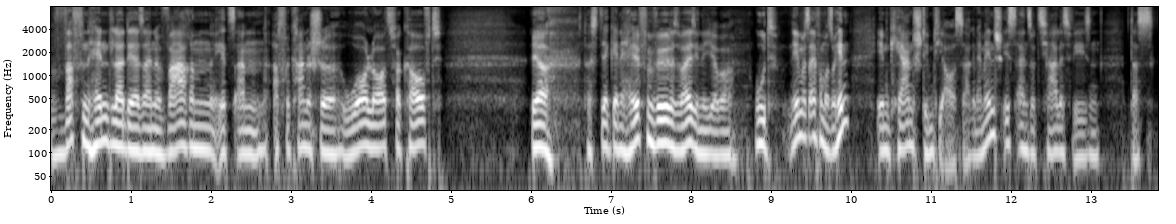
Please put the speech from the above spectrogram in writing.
Waffenhändler, der seine Waren jetzt an afrikanische Warlords verkauft, ja, dass der gerne helfen will, das weiß ich nicht, aber gut, nehmen wir es einfach mal so hin. Im Kern stimmt die Aussage. Der Mensch ist ein soziales Wesen, das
